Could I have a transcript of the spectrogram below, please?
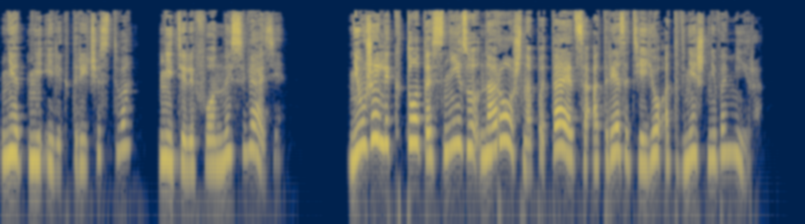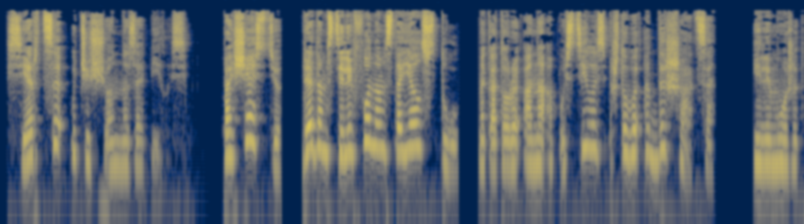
нет ни электричества, ни телефонной связи. Неужели кто-то снизу нарочно пытается отрезать ее от внешнего мира? Сердце учащенно забилось. По счастью, рядом с телефоном стоял стул, на который она опустилась, чтобы отдышаться, или, может,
